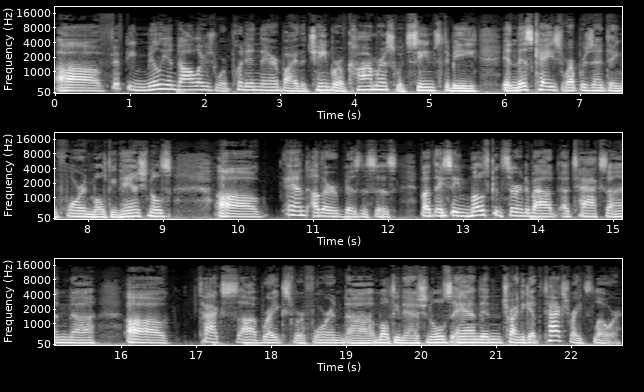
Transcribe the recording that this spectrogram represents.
uh, $50 million were put in there by the Chamber of Commerce, which seems to be, in this case, representing foreign multinationals. Uh, and other businesses, but they seem most concerned about a tax on uh, uh, tax uh, breaks for foreign uh, multinationals and in trying to get the tax rates lower.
